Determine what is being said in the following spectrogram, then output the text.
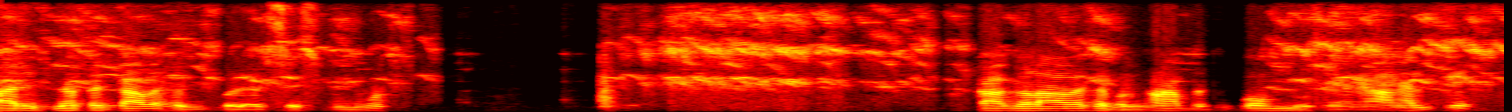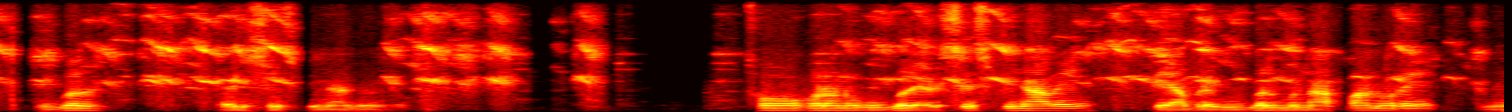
આ રીતના કંઈક આવે છે ગૂગલ એક્સેસબુકમાં કાગળ આવે છે, પણ ઘણા બધું કોમનું છે અને આના લીધે ગૂગલ એડસેસ પિન આવે છ અકડાનો ગૂગલ એડસેસ પિન આવે, તે આપણે ગૂગલમાં નાખવાનો રહે અને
